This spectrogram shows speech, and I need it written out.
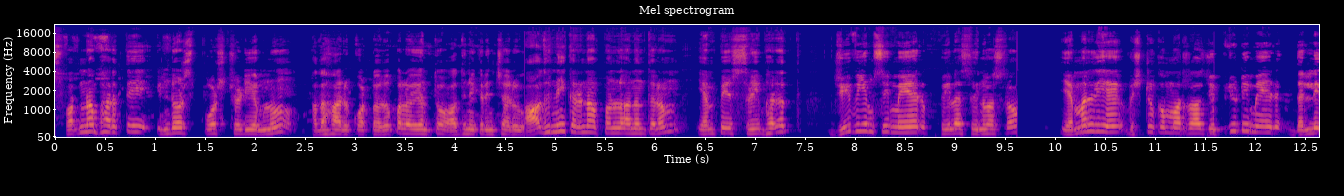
స్వర్ణభారతి ఇండోర్ స్పోర్ట్స్ స్టేడియంను పదహారు కోట్ల రూపాయల వ్యయంతో ఆధునీకరించారు. ఆధునీకరణ పనుల అనంతరం MP Sribharat GVMC mayor Peela Srinivasarao MLA Vishnukumar Raju deputy mayor Dalli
